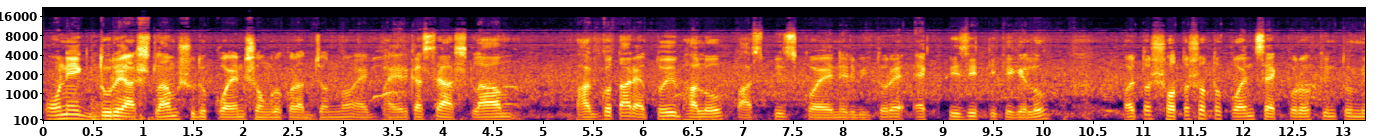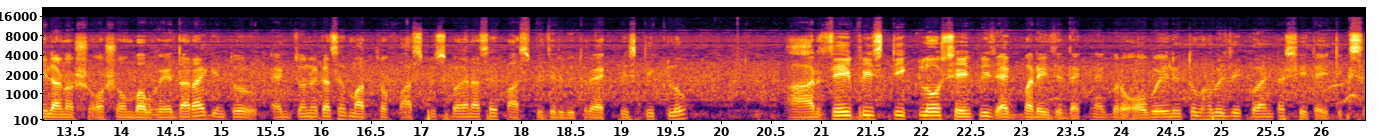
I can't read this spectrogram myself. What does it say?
অনেক দূরে আসলাম শুধু কয়েন সংগ্রহ করার জন্য। এক ভাইয়ের কাছে আসলাম। ভাগ্য তার এতই ভালো, পাঁচ পিস কয়েনের ভিতরে এক পিসই টিকে গেল। হয়তো শত শত কয়েন চেক করেও কিন্তু মিলানো অসম্ভব হয়ে দাঁড়ায়, কিন্তু একজনের কাছে মাত্র পাঁচ পিস কয়েন আছে, পাঁচ পিসের ভিতরে এক পিস টিকলো। আর যেই পিস টিকলো, সেই পিস একবারেই যে দেখেন, একবার অবহেলিতভাবে যে কয়েনটা, সেটাই টিকছে।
